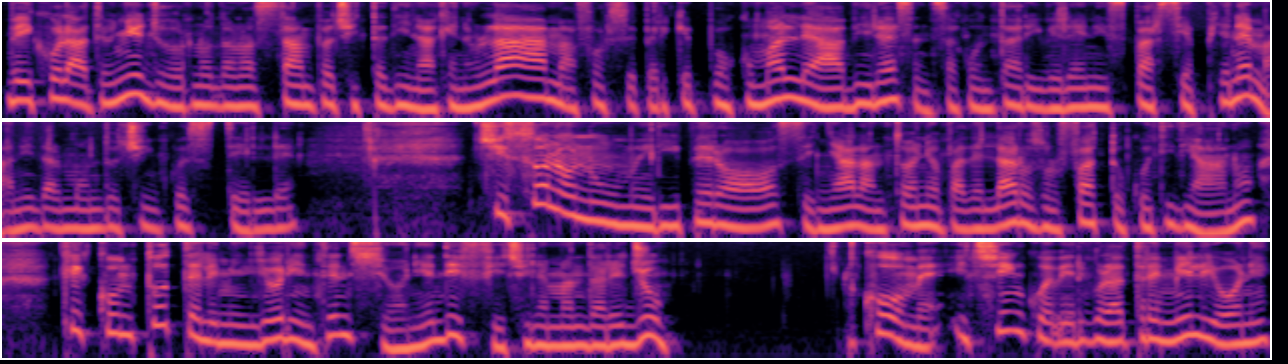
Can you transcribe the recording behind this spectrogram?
veicolate ogni giorno da una stampa cittadina che non la ama, forse perché poco malleabile, senza contare i veleni sparsi a piene mani dal mondo 5 Stelle. Ci sono numeri, però, segnala Antonio Padellaro sul Fatto Quotidiano, che con tutte le migliori intenzioni è difficile mandare giù come i 5,3 milioni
